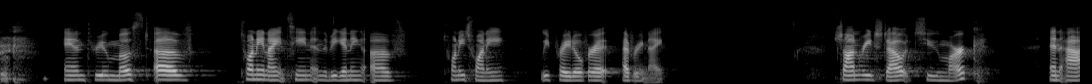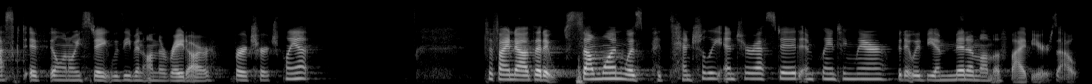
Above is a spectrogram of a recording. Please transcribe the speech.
and through most of 2019 and the beginning of 2020, we prayed over it every night. Sean reached out to Mark and asked if Illinois State was even on the radar for a church plant to find out that it, someone was potentially interested in planting there, but it would be a minimum of five years out.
